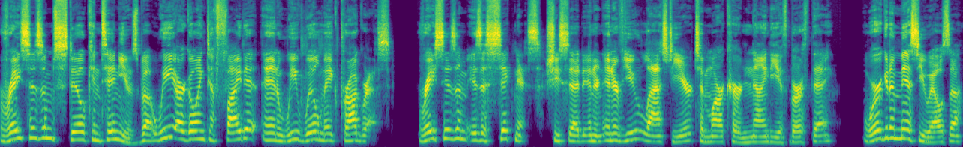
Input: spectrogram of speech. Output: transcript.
Racism still continues, but we are going to fight it and we will make progress. Racism is a sickness, she said in an interview last year to mark her 90th birthday. We're gonna miss you, Elsa.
